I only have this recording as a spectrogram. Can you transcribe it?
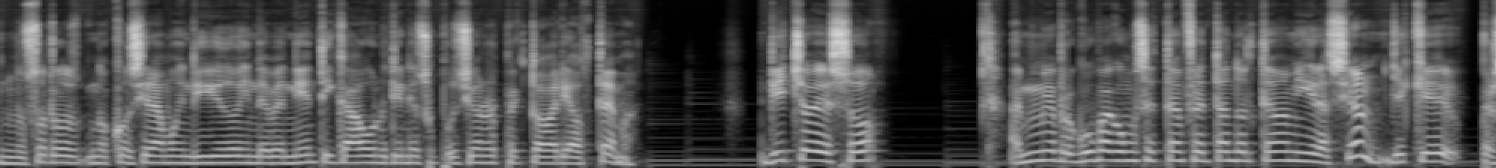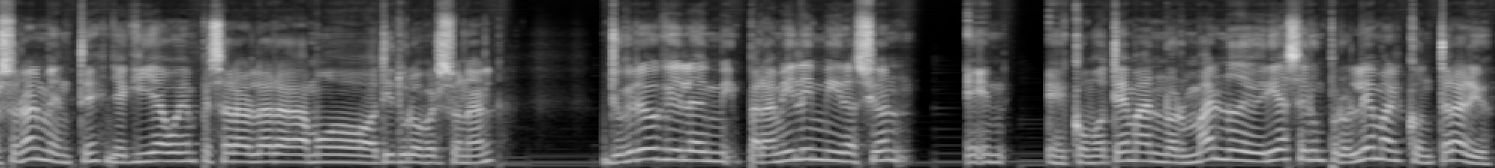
Nosotros nos consideramos individuos independientes y cada uno tiene su posición respecto a varios temas. Dicho eso, a mí me preocupa cómo se está enfrentando el tema migración. Y es que personalmente, y aquí ya voy a empezar a hablar a modo a título personal, yo creo que para mí la inmigración eh, como tema normal no debería ser un problema, al contrario.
